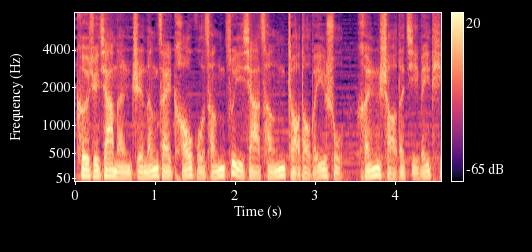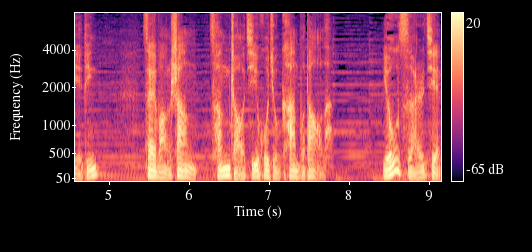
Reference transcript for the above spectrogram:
科学家们只能在考古层最下层找到为数很少的几枚铁钉。再往上层找，几乎就看不到了。由此而见，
